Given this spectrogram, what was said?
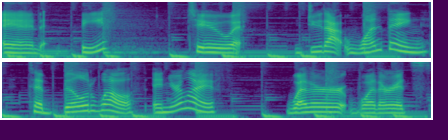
and B, to do that one thing to build wealth in your life, whether whether it's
